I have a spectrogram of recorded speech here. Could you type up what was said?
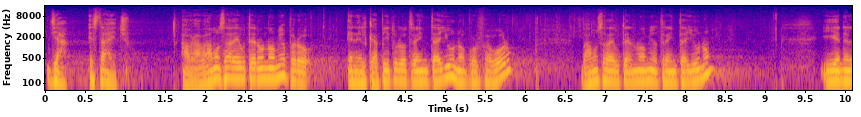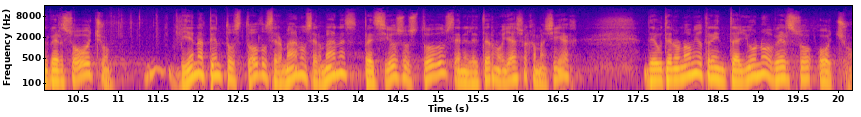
ya, está hecho. Ahora vamos a Deuteronomio, pero en el capítulo 31, por favor. Vamos a Deuteronomio 31 y en el verso 8. Bien atentos todos, hermanos, hermanas, preciosos todos en el eterno Yahshua HaMashiach. Deuteronomio 31, verso 8.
